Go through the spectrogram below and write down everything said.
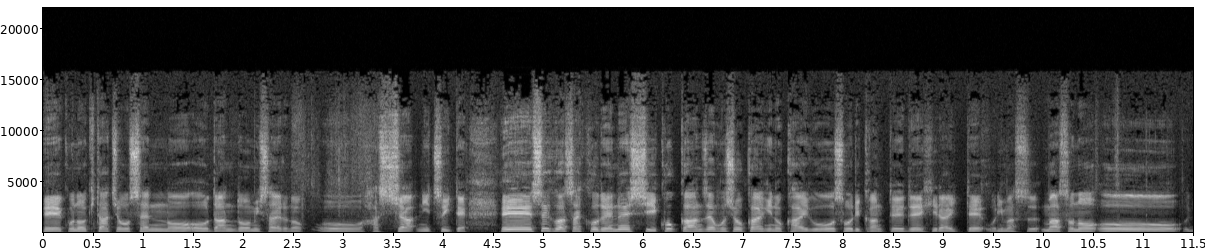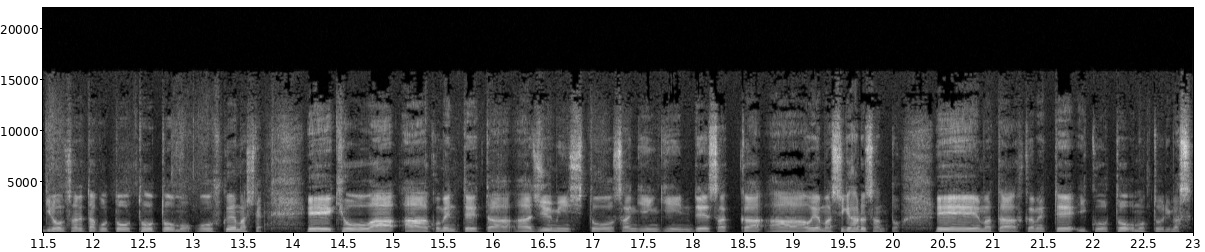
えー、この北朝鮮の弾道ミサイルの発射について、えー、政府は先ほど NSC 国家安全保障会議の会合を総理官邸で開いております。まあその議論されたこと等々も含めまして、えー、今日はコメンテーター自由民主党参議院議員で作家青山茂春さんと、えー、また深めていこうと思っております、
